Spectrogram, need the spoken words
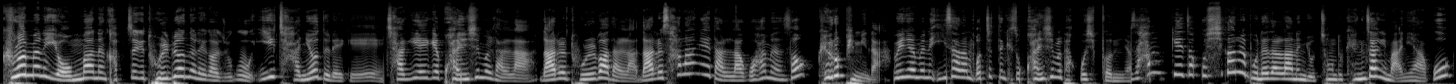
그러면 이 엄마는 갑자기 돌변을 해가지고 이 자녀들에게 자기에게 관심을 달라, 나를 돌봐달라, 나를 사랑해달라고 하면서 괴롭힙니다. 왜냐면 이 사람 어쨌든 계속 관심을 받고 싶거든요. 그래서 함께 자꾸 시간을 보내달라는 요청도 굉장히 많이 하고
